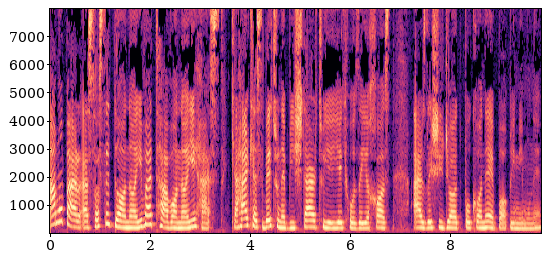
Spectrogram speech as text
اما بر اساس دانایی و توانایی هست که هر کس بتونه بیشتر توی یک حوزه خاص ارزش ایجاد بکنه باقی میمونه.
